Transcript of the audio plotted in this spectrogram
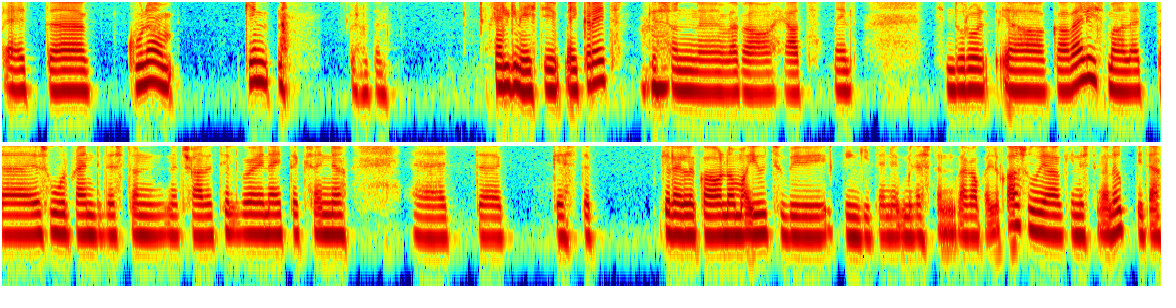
et äh, kuna kin-, noh, kuidas ma ütlen, jälgin Eesti meikareid, kes mhm. on äh, väga head meil siin turul ja ka välismaal, et äh, suurbrändidest on need Charlotte Tilbury näiteks on ju. et kes teeb, kellel ka on oma Youtube'i lingid on ju, millest on väga palju kasu ja kindlasti ka on õppida.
